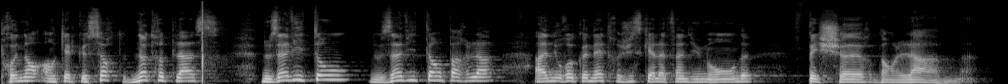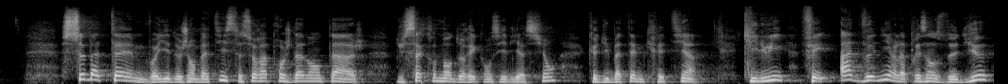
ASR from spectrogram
prenant en quelque sorte notre place. Nous invitons, nous invitons par là à nous reconnaître jusqu'à la fin du monde, pécheurs dans l'âme. Ce baptême, voyez, de Jean-Baptiste se rapproche davantage du sacrement de réconciliation que du baptême chrétien, qui lui fait advenir la présence de Dieu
